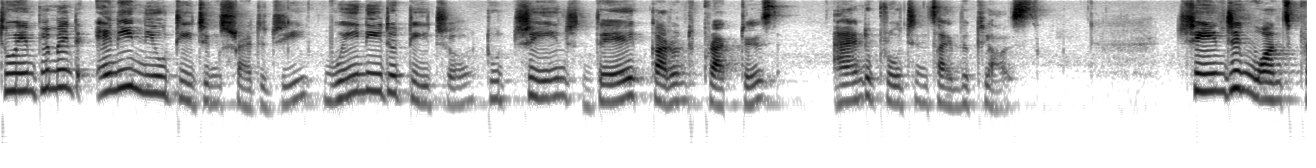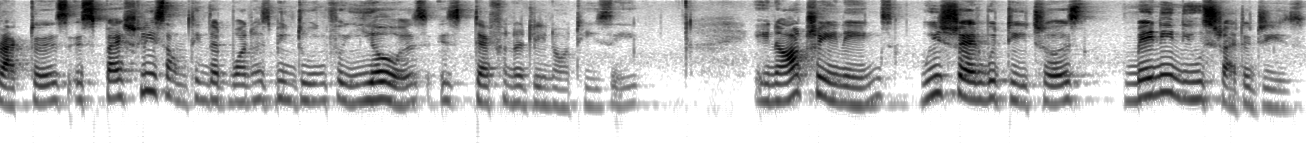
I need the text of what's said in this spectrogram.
To implement any new teaching strategy, we need a teacher to change their current practice and approach inside the class. Changing one's practice, especially something that one has been doing for years, is definitely not easy. In our trainings, we share with teachers many new strategies.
